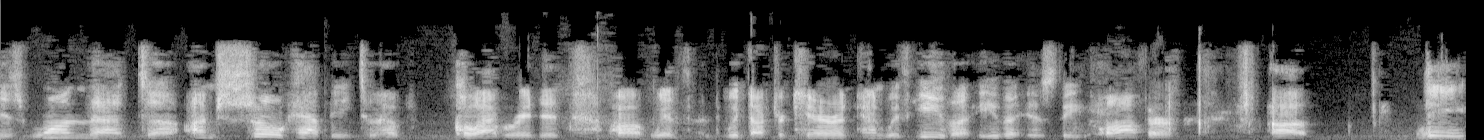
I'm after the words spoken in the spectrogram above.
is one that uh, I'm so happy to have collaborated uh, with with Dr. Karen and with Eva. Eva is the author. Uh, the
